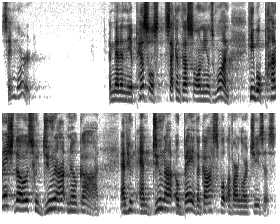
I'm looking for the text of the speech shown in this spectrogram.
Same word. And then in the epistles, Second Thessalonians 1, he will punish those who do not know God and who and do not obey the gospel of our Lord Jesus.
